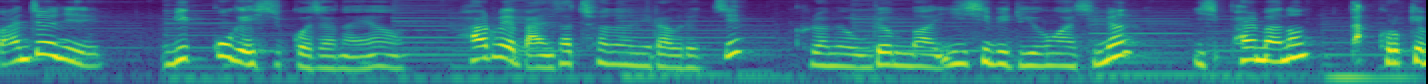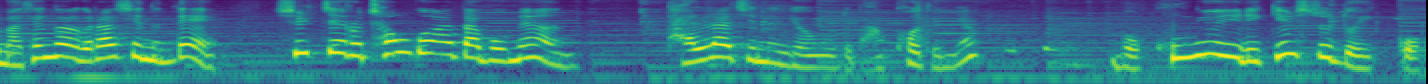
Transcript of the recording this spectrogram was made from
완전히 믿고 계실 거잖아요. 하루에 14,000원이라 그랬지? 그러면 우리 엄마 20일 이용하시면 28만 원? 딱 그렇게만 생각을 하시는데 실제로 청구하다 보면 달라지는 경우도 많거든요. 뭐 공휴일이 낄 수도 있고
